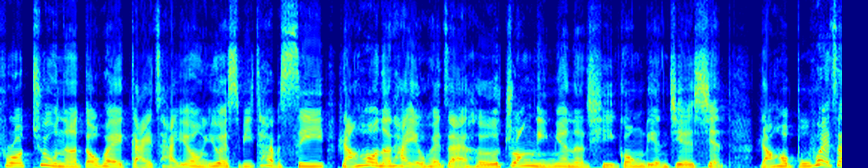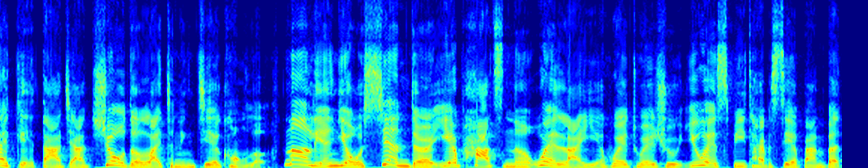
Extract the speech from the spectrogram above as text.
Pro 2呢都会改采用 USB Type C，然后呢，它也会在盒装里面呢提供连接线，然后不会再给大家旧的 Lightning 接孔了。那连有线的 AirPods 呢，未来也会推出 USB Type C 的版本。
